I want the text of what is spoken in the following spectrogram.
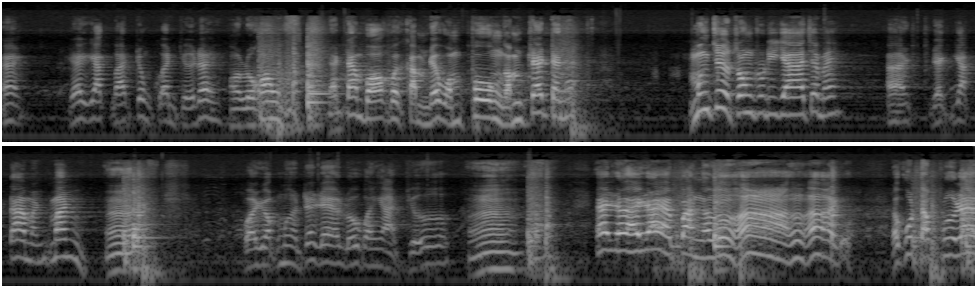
เอ้ยได้ยักษ์มาจงควรเจอได้โอ้ลูกเอาแต่ถ้าบอกไปคำเดียวผมโป่งกับเจ็ดนะ มึงชื่อทรงสุริยาใช่ไหมอ่าอยากอยากตามันมัน เออ พอยกมือได้แล้วรู้ว่าอยากเจอเออไอ้ได้ได้ปังเออเออเออเออแล้วกูตับปลือแล้ว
